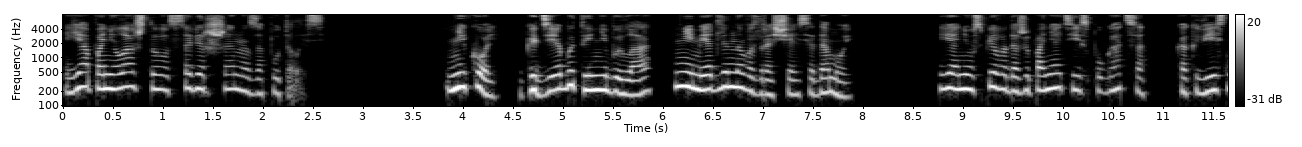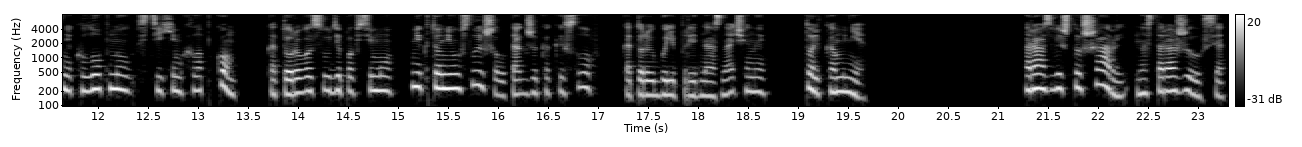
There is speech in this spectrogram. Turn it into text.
Я поняла, что совершенно запуталась. «Николь, где бы ты ни была, немедленно возвращайся домой». Я не успела даже понять и испугаться, как вестник лопнул с тихим хлопком, которого, судя по всему, никто не услышал, так же, как и слов, которые были предназначены только мне. Разве что Шарль насторожился,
